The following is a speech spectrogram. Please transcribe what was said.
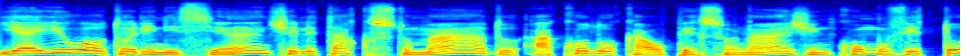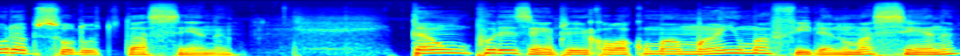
E aí o autor iniciante ele está acostumado a colocar o personagem como vetor absoluto da cena. Então, por exemplo, ele coloca uma mãe e uma filha numa cena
